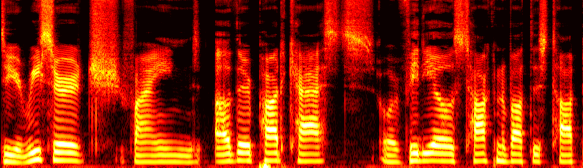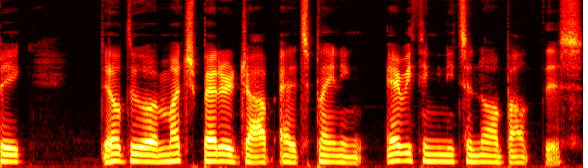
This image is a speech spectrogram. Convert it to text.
do your research, find other podcasts or videos talking about this topic. They'll do a much better job at explaining everything you need to know about this.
